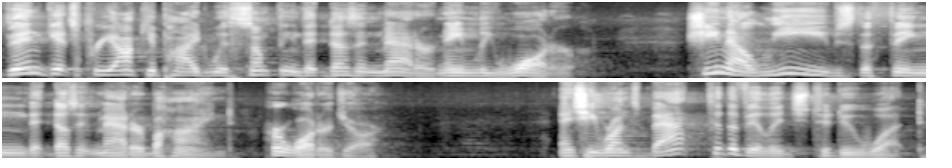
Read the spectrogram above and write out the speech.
then gets preoccupied with something that doesn't matter, namely water. She now leaves the thing that doesn't matter behind, her water jar. And she runs back to the village to do what?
